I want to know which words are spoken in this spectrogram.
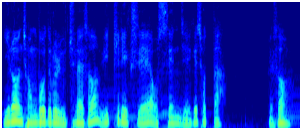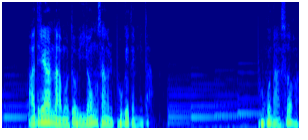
이런 정보들을 유출해서 위키릭스의 어센지에게 줬다. 그래서 아드리안 라모도 이 영상을 보게 됩니다. 보고 나서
